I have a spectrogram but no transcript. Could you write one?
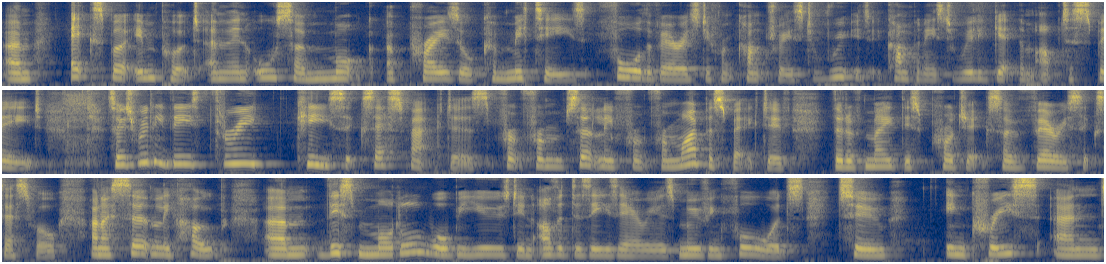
um, expert input, and then also mock appraisal committees for the various different countries to re- companies to really get them up to speed. So it's really these three key success factors from, from certainly from, from my perspective that have made this project so very successful. And I certainly hope um, this model will be used in other disease areas moving forwards to increase and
